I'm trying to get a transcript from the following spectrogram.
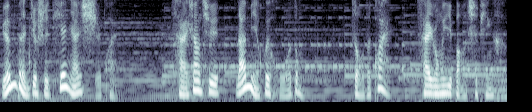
原本就是天然石块，踩上去难免会活动，走得快才容易保持平衡。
